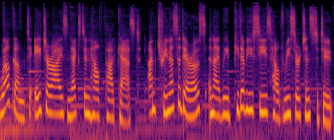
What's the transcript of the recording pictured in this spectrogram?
Welcome to HRI's Next in Health podcast. I'm Trine Tsouderos, and I lead PwC's Health Research Institute.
